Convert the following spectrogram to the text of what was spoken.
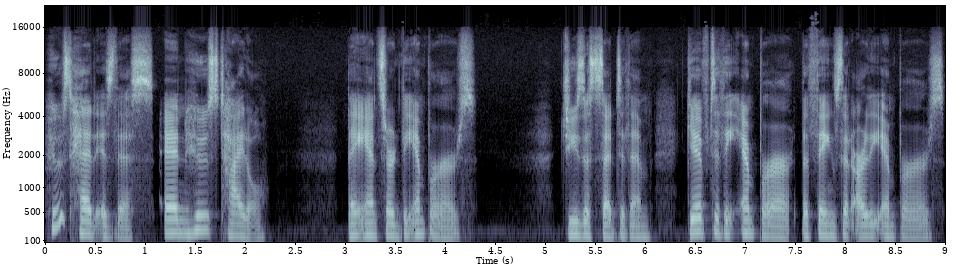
Whose head is this, and whose title? They answered, The emperor's. Jesus said to them, Give to the emperor the things that are the emperor's,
